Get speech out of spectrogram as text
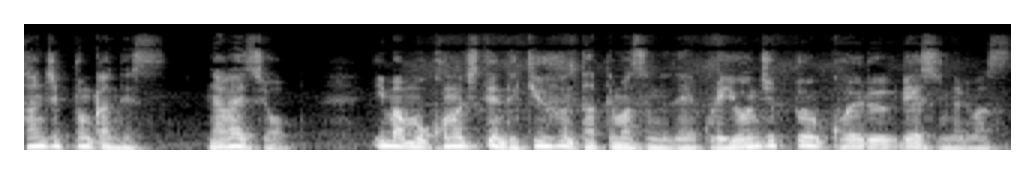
30分間です。長いですよ。今もうこの時点で9分経ってますのでこれ40分超えるレースになります。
